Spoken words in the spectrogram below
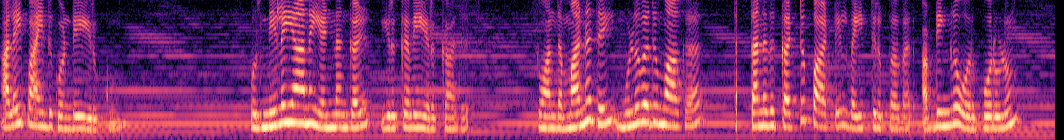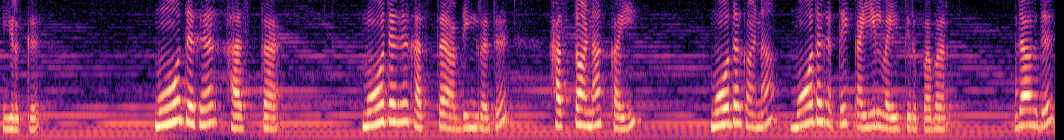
அலைபாய்ந்து கொண்டே இருக்கும். ஒரு நிலையான எண்ணங்கள் இருக்கவே இருக்காது. ஸோ அந்த மனதை முழுவதுமாக தனது கட்டுப்பாட்டில் வைத்திருப்பவர் அப்படிங்கிற ஒரு பொருளும் இருக்கு. மோதக ஹஸ்த. மோதக ஹஸ்த அப்படிங்கிறது ஹஸ்தானா கை மோதகனா மோதகத்தை கையில் வைத்திருப்பவர். அதாவது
